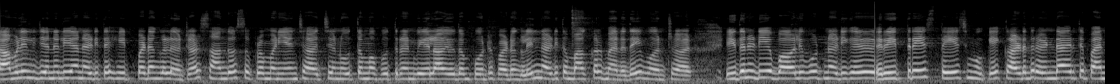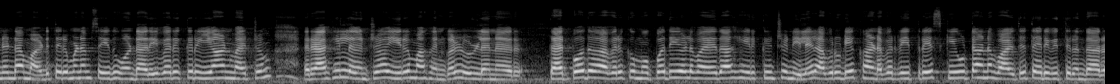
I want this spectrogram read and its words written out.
தமிழில் ஜெனலியா நடித்த ஹிட் படங்கள் என்றால் சந்தோஷ் சுப்பிரமணியன் சச்சின் உத்தமபுத்திரன் வேலாயுதம் போன்ற படங்களில் நடித்த மக்கள் மனதை வென்றார். இதனிடையே பாலிவுட் நடிகர் ரித்ரேஷ் தேஜ்முகே கடந்த ரெண்டாயிரத்தி பன்னெண்டாம் ஆண்டு திருமணம் செய்து கொண்டார். இவருக்கு ரியான் மற்றும் ரஹில் என்ற இரு மகன்கள் உள்ளனர். தற்போது அவருக்கு முப்பத்தி ஏழு வயதாகி இருக்கின்ற நிலையில் அவருடைய கணவர் ரித்ரேஸ் கியூட்டான வாழ்த்து தெரிவித்திருந்தார்.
